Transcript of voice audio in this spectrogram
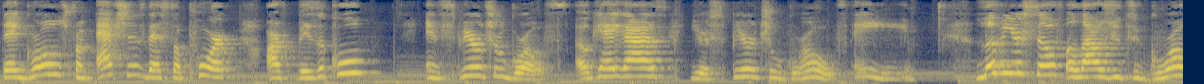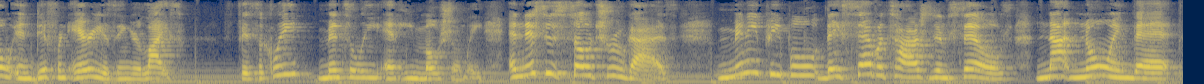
that grows from actions that support our physical and spiritual growth. Okay, guys? Your spiritual growth. Hey. Loving yourself allows you to grow in different areas in your life physically, mentally, and emotionally. And this is so true, guys. Many people, they sabotage themselves not knowing that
